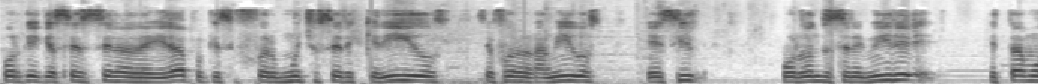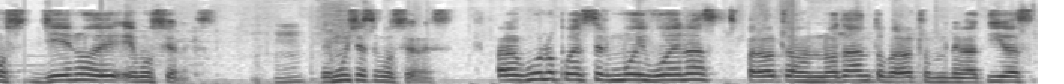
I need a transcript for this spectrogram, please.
porque hay que hacer cena de Navidad, porque se fueron muchos seres queridos, se fueron amigos. Es decir, por donde se le mire, estamos llenos de emociones, de muchas emociones. Para algunos pueden ser muy buenas, para otros no tanto, para otros negativas.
